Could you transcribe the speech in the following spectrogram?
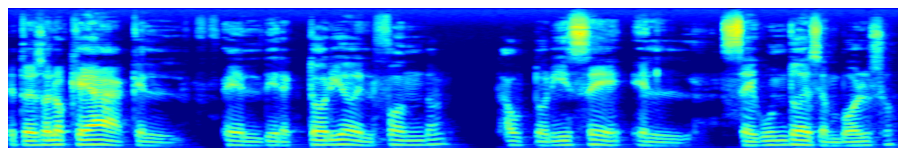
Entonces, solo queda que el, el directorio del fondo autorice el segundo desembolso,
